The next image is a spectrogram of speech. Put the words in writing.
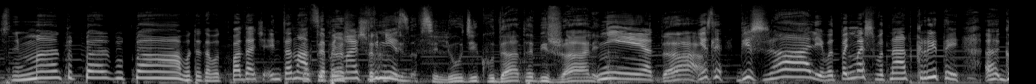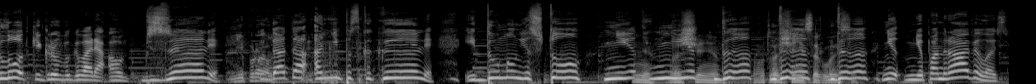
Снимают тут Вот это вот подача, интонация, понимаешь, вниз. Все люди куда-то бежали. Нет. Да. Если бежали, вот понимаешь, вот на открытой э, глотке, грубо говоря, а он бежали, Неправда. куда-то они поскакали, и думал я, что нет, Нет, нет, нет. да, Вот вообще да, не согласен. да, нет, мне понравилось.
